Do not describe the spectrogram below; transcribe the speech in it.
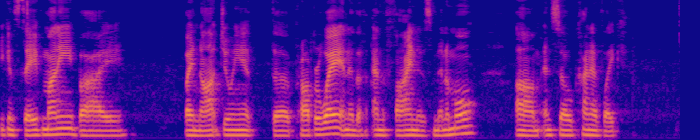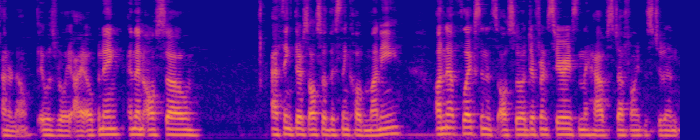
you can save money by by not doing it the proper way, and the and the fine is minimal. Um, and so kind of like I don't know, it was really eye opening. And then also, I think there's also this thing called Money on Netflix, and it's also a different series, and they have stuff on like the student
